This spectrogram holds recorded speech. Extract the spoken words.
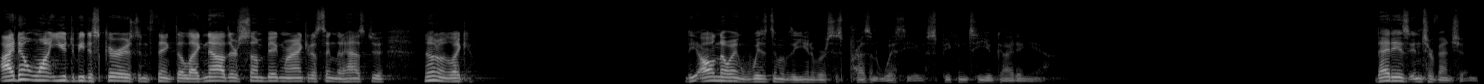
I don't want you to be discouraged and think that, like, no, there's some big miraculous thing that has to. No, no, like, the all knowing wisdom of the universe is present with you, speaking to you, guiding you. That is intervention.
